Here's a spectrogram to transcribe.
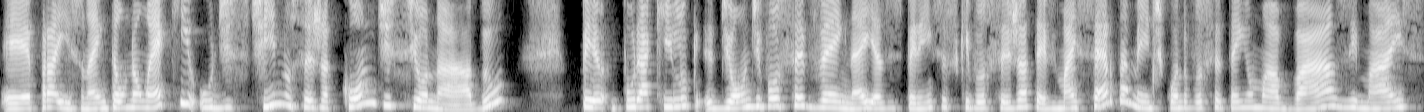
é, para isso, né? Então, não é que o destino seja condicionado por aquilo de onde você vem, né? E as experiências que você já teve. Mas certamente, quando você tem uma base mais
